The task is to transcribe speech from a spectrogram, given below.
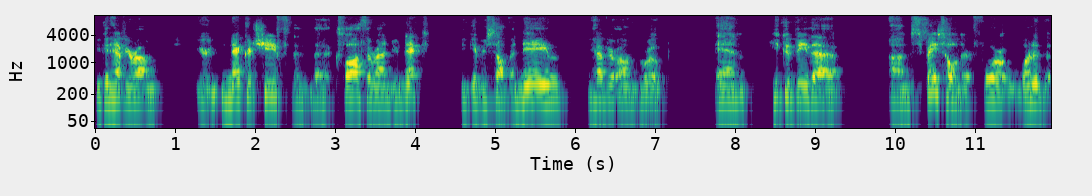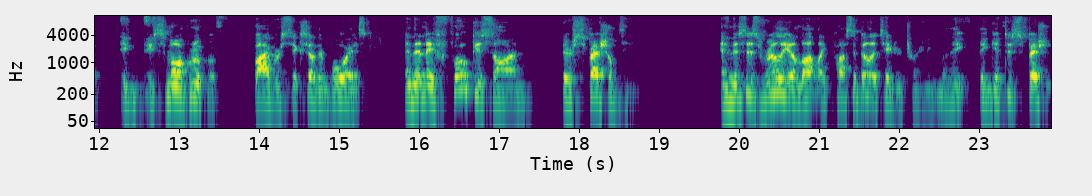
you can have your own your neckerchief, the, the cloth around your neck, you give yourself a name, you have your own group. And he could be the um, space holder for one of the, a, a small group of five or six other boys. And then they focus on their specialty. And this is really a lot like possibilitator training, where they, they get to special,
